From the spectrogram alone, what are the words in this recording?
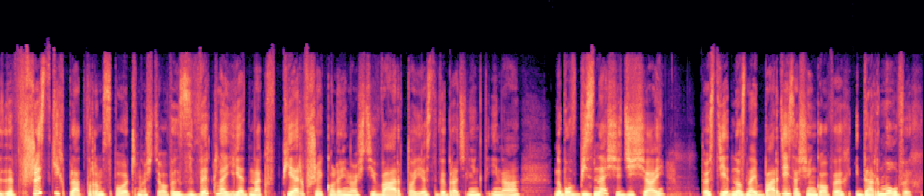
ze wszystkich platform społecznościowych zwykle jednak w pierwszej kolejności warto jest wybrać LinkedIna, no bo w biznesie dzisiaj to jest jedno z najbardziej zasięgowych i darmowych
